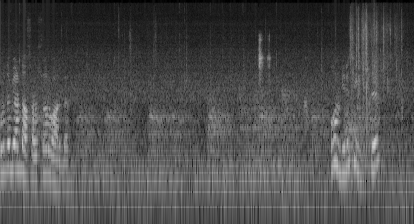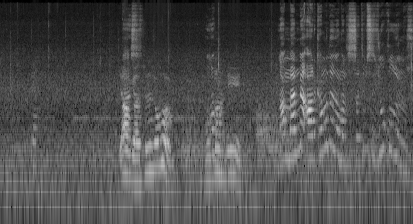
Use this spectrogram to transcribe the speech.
Burada bir yerde asansör vardı. Oğlum birisi gitti. Ya Ben- gelseniz oğlum. Buradan Oğlum. değil. Lan ben de arkamı dönüyorum anasını satayım siz yok oluyorsunuz.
